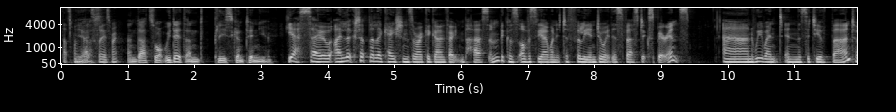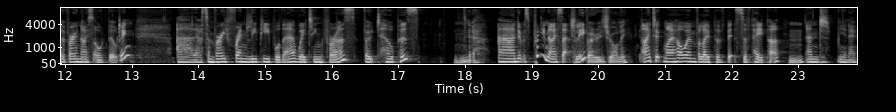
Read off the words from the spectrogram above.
That's votes Yes. close, right? And that's what we did. And please continue. Yes, so I looked up the locations where I could go and vote in person because obviously I wanted to fully enjoy this first experience. And we went in the city of Bern to a very nice old building. Uh, there were some very friendly people there waiting for us, vote helpers. Yeah. And it was pretty nice, actually. Very jolly. I took my whole envelope of bits of paper and, you know,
